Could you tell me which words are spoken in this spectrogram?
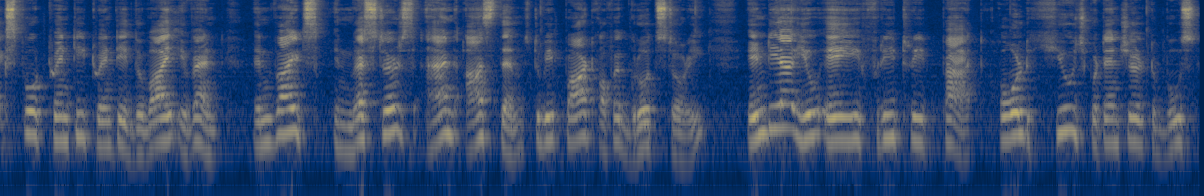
Expo 2020 Dubai event, invites investors and asks them to be part of a growth story. India UAE Free Trade Pact hold huge potential to boost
